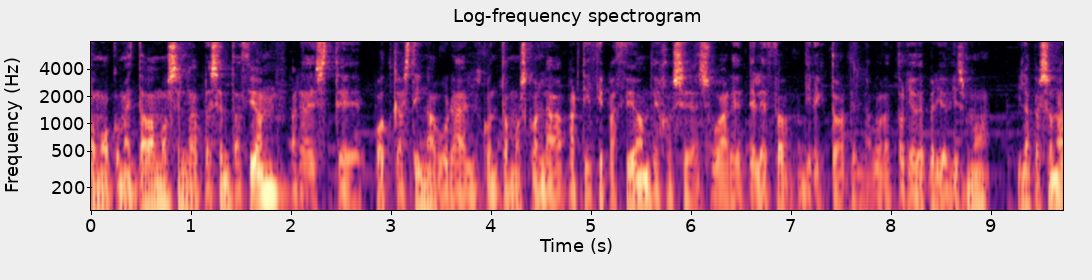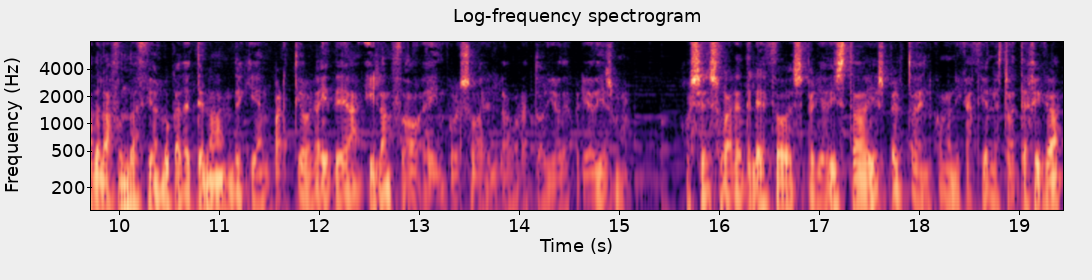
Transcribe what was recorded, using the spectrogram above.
Como comentábamos en la presentación, para este podcast inaugural contamos con la participación de José Suárez de Lezo, director del Laboratorio de Periodismo, y la persona de la Fundación Luca de Tena, de quien partió la idea y lanzó e impulsó el Laboratorio de Periodismo. José Suárez de Lezo es periodista y experto en comunicación estratégica.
